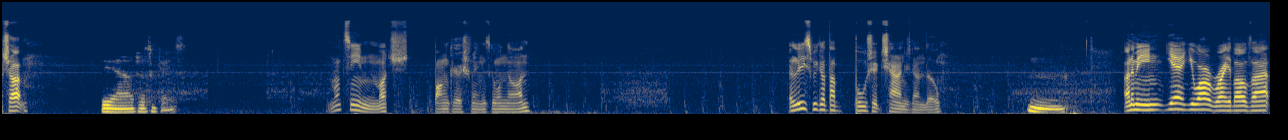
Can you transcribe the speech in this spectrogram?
Pop shot. Yeah, just in case. I'm not seeing much bonkers things going on. At least we got that bullshit challenge done, though. Hmm. And I mean, yeah, you are right about that.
